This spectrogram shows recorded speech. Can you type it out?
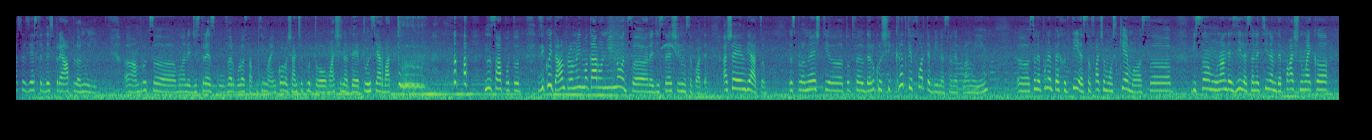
Astăzi este despre a plănui. Uh, am vrut să mă înregistrez cu verbul ăsta puțin mai încolo și a început o mașină de tuns iarba. nu s-a putut. Zic, uite, am plănuit măcar un minut să înregistrez și nu se poate. Așa e în viață. Îți plănuiești uh, tot felul de lucruri și cred că e foarte bine să ne plănuim uh, să ne punem pe hârtie, să facem o schemă, să visăm un an de zile, să ne ținem de pași, numai că Uh,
